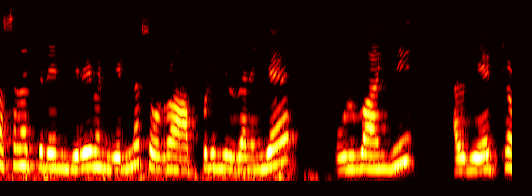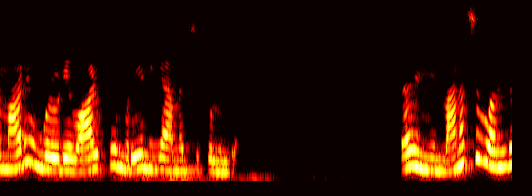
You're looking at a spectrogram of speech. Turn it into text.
வசனத்திலையும் இறைவன் என்ன சொல்கிறான் அப்படிங்கிறத நீங்கள் உள்வாங்கி அதுக்கு ஏற்ற மாதிரி உங்களுடைய வாழ்க்கை முறையை நீங்கள் அமைச்சு கொள்ளுங்கள் அதாவது இந்த மனசு வந்து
